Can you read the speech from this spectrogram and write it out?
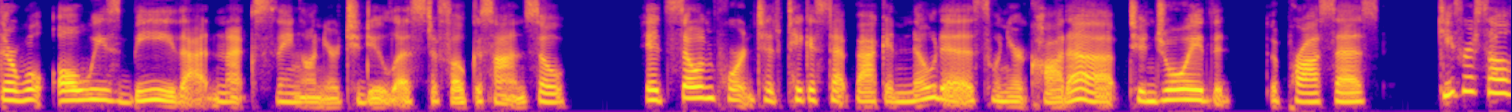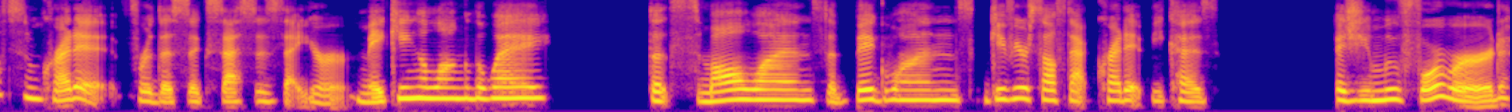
there will always be that next thing on your to do list to focus on. So it's so important to take a step back and notice when you're caught up, to enjoy the, the process. Give yourself some credit for the successes that you're making along the way, the small ones, the big ones. Give yourself that credit because as you move forward,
